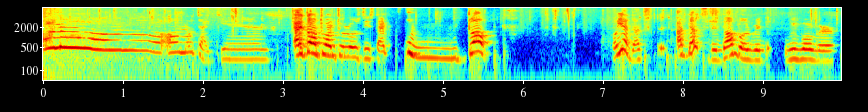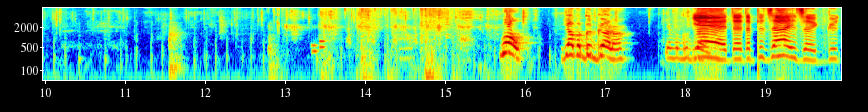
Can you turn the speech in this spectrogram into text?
Oh, no! Oh no. Oh, not again. I don't want to lose this time. Ooh, dub! Oh, yeah, that's the, uh, that's the double re revolver. Whoa! You have a good gun, huh? You have a good yeah. Yeah, the, the pizzazz is a good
